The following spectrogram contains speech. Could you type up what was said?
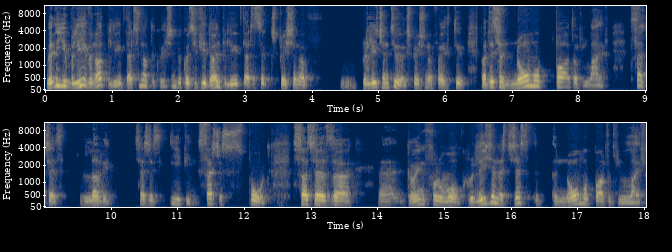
Whether you believe or not believe that's not the question because if you don't believe that is an expression of religion too expression of faith too. But it's a normal part of life such as loving such as eating such as sport such as uh, uh, going for a walk. Religion is just a normal part of life.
